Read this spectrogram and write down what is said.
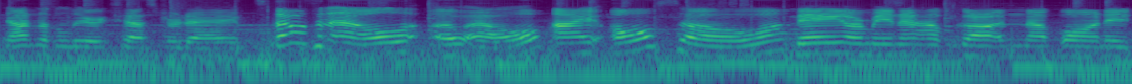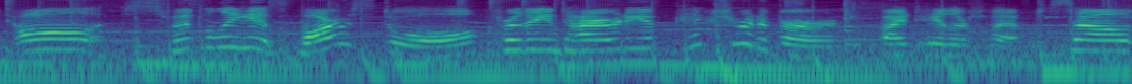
none of the lyrics yesterday. So that was an L, O-L. I also may or may not have gotten up on a tall, swiftly bar stool for the entirety of Picture to Burn by Taylor Swift. So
